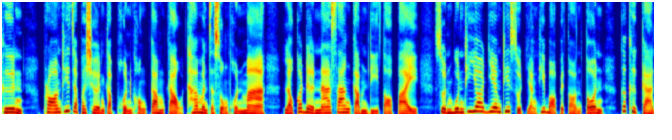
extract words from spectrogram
ขึ้น พร้อมที่จะเผชิญกับผลของกรรมเก่า ถ้ามันจะส่งผลมา แล้วก็เดินหน้าสร้างกรรมดีต่อไป ส่วนบุญที่ยอดเยี่ยมที่สุดอย่างที่บอกไปตอนต้น ก็คือการ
